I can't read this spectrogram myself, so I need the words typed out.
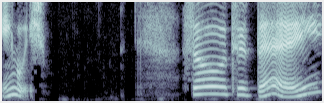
English. So today,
